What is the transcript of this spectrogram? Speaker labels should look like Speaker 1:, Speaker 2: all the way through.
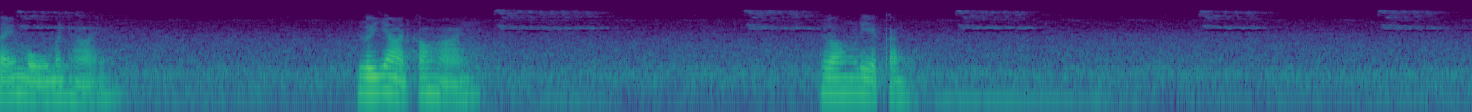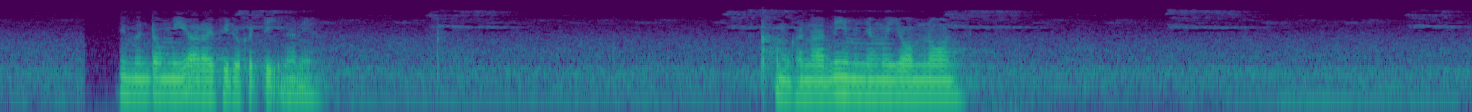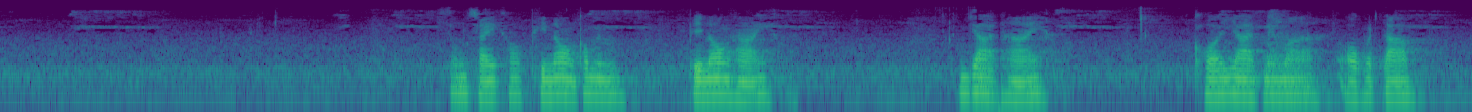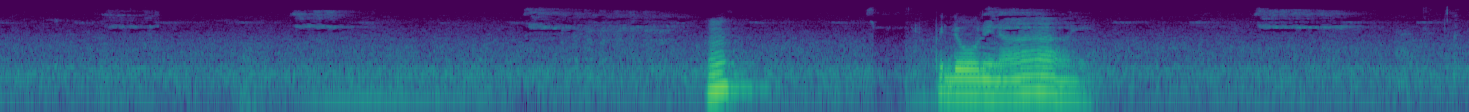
Speaker 1: ใส่หมูมันหาย หรือญาติเขาหาย ลองเรียกกัน นี่มันต้องมีอะไรผิดปกตินะเนี่ยคำขนาดนี้มันยังไม่ยอมนอน สงสัยเขาพี่น้องเขามันพี่น้องหาย ญาติหาย ขอญาติไม่มา ออกมาตามไปดูนี่นะ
